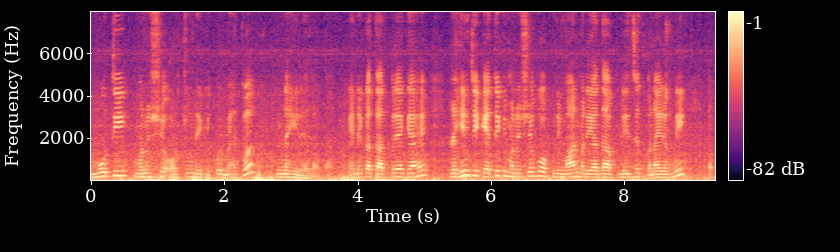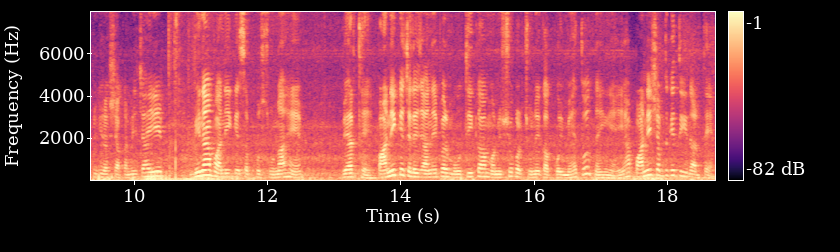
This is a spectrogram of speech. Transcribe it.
मोती, मनुष्य और चूने की कोई महत्व नहीं रह जाता। कहने का तात्पर्य क्या है? रहीम जी कहते कि मनुष्य को अपनी मान, मर्यादा, अपनी इज़्ज़त बनाए रखनी, अपनी रक्षा करनी चाहिए। बिना पानी के सब कुछ सूना है, व्यर्थ है। पानी के चले जाने पर मोती का, मनुष्य और चूने का कोई महत्व नहीं है। यहाँ पानी शब्द के तीन अर्थ हैं।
